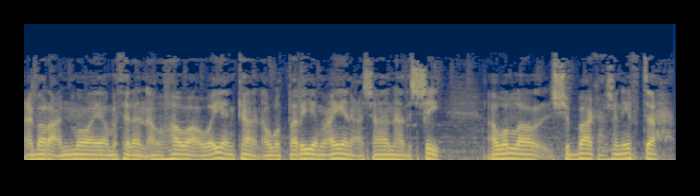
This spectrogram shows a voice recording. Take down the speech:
عبارة عن موية مثلا أو هواء أو ايا كان أو بطارية معينة عشان هذا الشيء. أو والله الشباك عشان يفتح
